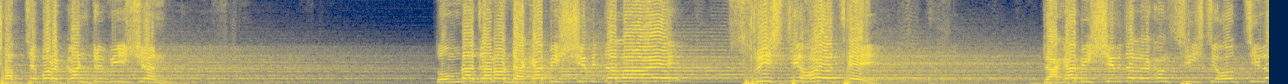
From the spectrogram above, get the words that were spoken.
সবচেয়ে বড় কন্ট্রিবিউশন তোমরা জানো ঢাকা বিশ্ববিদ্যালয় সৃষ্টি হয়েছে। ঢাকা বিশ্ববিদ্যালয় এখন সৃষ্টি হচ্ছিল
